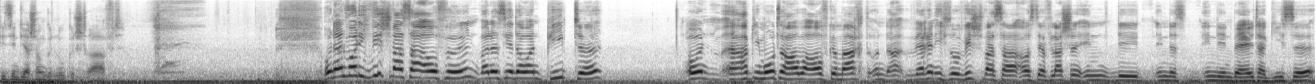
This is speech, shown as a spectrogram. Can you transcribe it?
die sind ja schon genug gestraft. Und dann wollte ich Wischwasser auffüllen, weil es hier dauernd piepte und äh, habe die Motorhaube aufgemacht und äh, während ich so Wischwasser aus der Flasche in, die, in, das, in den Behälter gieße,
